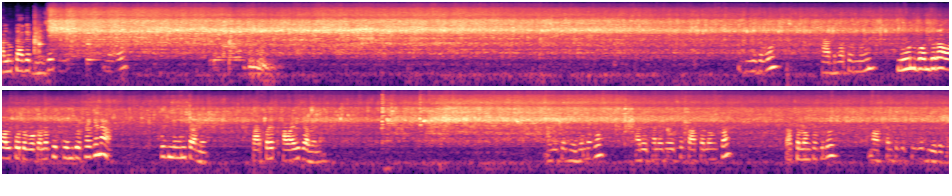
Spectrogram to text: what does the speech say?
আলুটা আগে ভেজে দিয়ে নেব দিয়ে দেবো। স্বাদ মতো নুন। নুন বন্ধুরা অল্প দেবো, কেন কি কুমড়ো থাকে না, খুব নুন টানে। তারপরে খাওয়াই যাবে না। আলুটা ভেজে নেব। আর এখানে রয়েছে কাঁচা লঙ্কা। কাঁচা লঙ্কাগুলো মাঝখান থেকে তুলে দিয়ে দেবো।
